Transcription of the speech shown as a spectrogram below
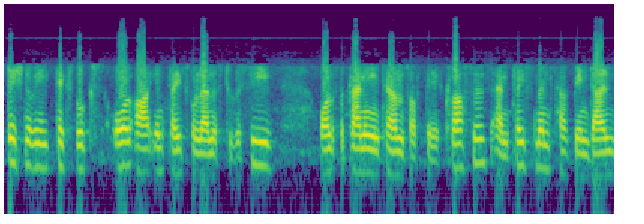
Stationery, textbooks, all are in place for learners to receive. All of the planning in terms of their classes and placements have been done.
